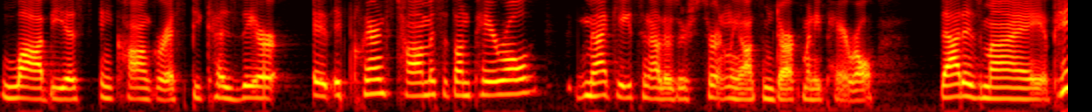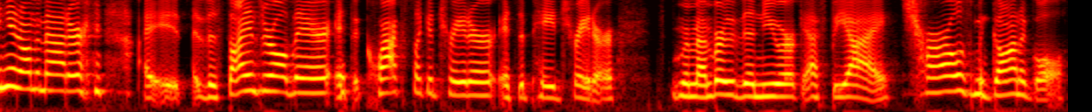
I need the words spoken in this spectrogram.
lobbyists in Congress because they are. If Clarence Thomas is on payroll, Matt Gaetz and others are certainly on some dark money payroll. That is my opinion on the matter. I, the signs are all there. If it quacks like a traitor, it's a paid traitor. Remember the New York FBI? Charles McGonigal,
